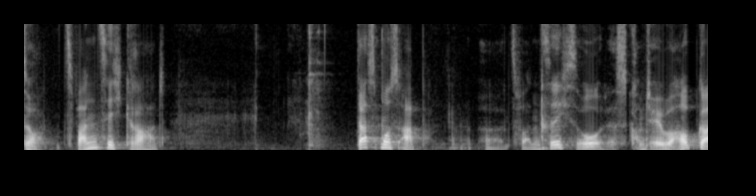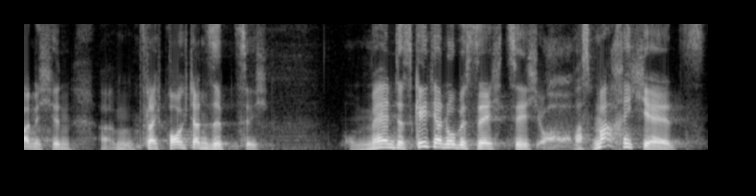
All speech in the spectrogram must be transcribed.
So, 20 Grad. Das muss ab. 20, äh, so, das kommt ja überhaupt gar nicht hin. Ähm, vielleicht brauche ich dann 70. Moment, es geht ja nur bis 60. Oh, was mache ich jetzt?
